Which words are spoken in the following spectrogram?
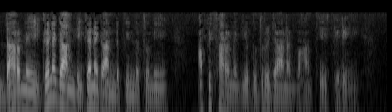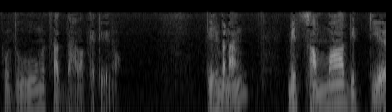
ධර්මයේ ඉගෙන ගන්න ඉගෙන ගන්න පින්න තුනේ අපි සරණ ගිය බුදුරජාණන් වහන්සේ කෙරෙහි පුදුම ශ්‍රද්ධාවක් ඇති වෙනවා. එහෙමනම් මේ සම්මා දිට්ඨිය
